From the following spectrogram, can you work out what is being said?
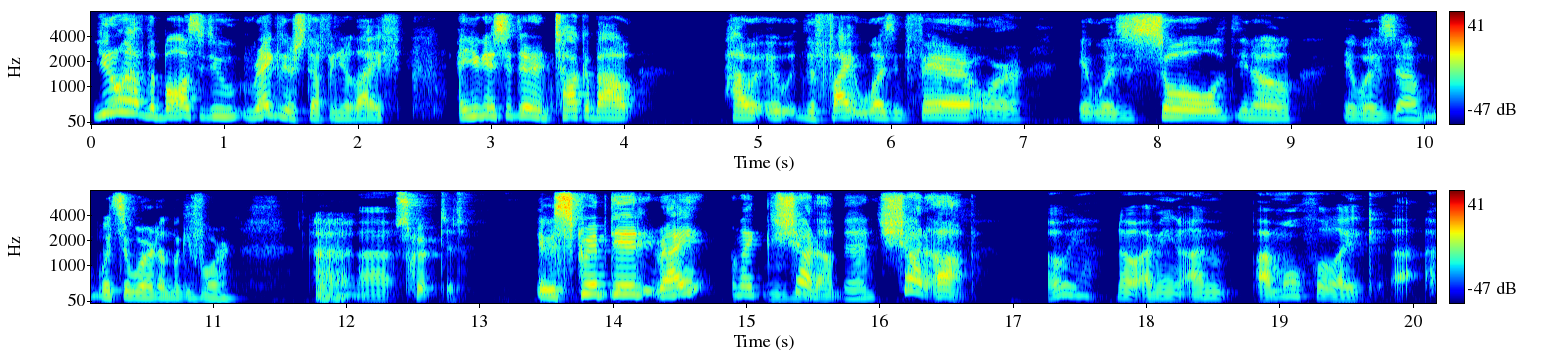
You don't have the balls to do regular stuff in your life, and you're gonna sit there and talk about how it, the fight wasn't fair or it was sold. You know, it was um, what's the word I'm looking for? Uh, Uh, scripted. it was scripted, right? I'm like, Mhm. shut up, man. Shut up. Oh yeah, no, I mean, I'm I'm all for like uh,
